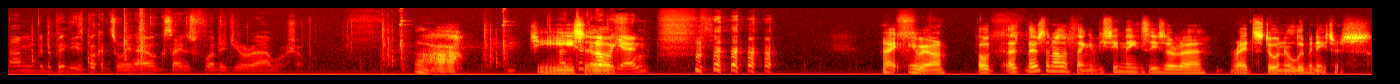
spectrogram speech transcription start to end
I'm gonna put these buckets away now because I just flooded your uh, workshop. Ah, jeez. took it up again. Right, here we are. Oh, there's another thing. Have you seen these? These are uh, redstone illuminators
